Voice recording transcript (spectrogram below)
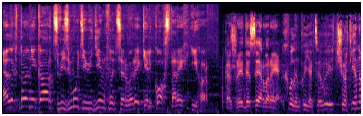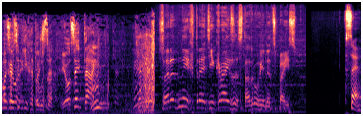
Electronic Arts візьмуть і відімкнуть сервери кількох старих ігор. Кажи, де сервери. Хвилинку, як це ви? Чорт, я намагаюся Оце в'їхати точно. у. І оцей? Так. Серед них третій Crysis та другий Dead Space. Все.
